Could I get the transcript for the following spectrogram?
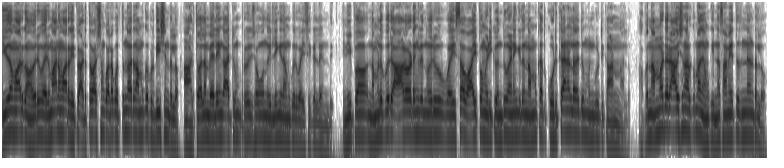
ജീവിതമാർഗം ഒരു വരുമാന മാർഗം ഇപ്പോൾ അടുത്ത വർഷം കൊല കൊത്തുന്ന വരെ നമുക്ക് പ്രതീക്ഷ ഉണ്ടല്ലോ ആ അടുത്ത കൊല്ലം വിലയും കാറ്റും പ്രദേശവും ഒന്നും ഇല്ലെങ്കിൽ നമുക്കൊരു പൈസക്കുള്ള ഉണ്ട് ഇനിയിപ്പോൾ നമ്മളിപ്പോൾ ഒരു ആളോടെങ്കിലും ഒരു പൈസ വായ്പ മേടിക്കും എന്ത് വേണമെങ്കിലും നമുക്കത് കൊടുക്കാനുള്ള ഇത് മുൻകൂട്ടി കാണണമല്ലോ. അപ്പം നമ്മുടെ ഒരു ആവശ്യം നടക്കുമ്പോൾ നമുക്ക് ഇന്ന സമയത്ത് തന്നെ ഉണ്ടല്ലോ.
